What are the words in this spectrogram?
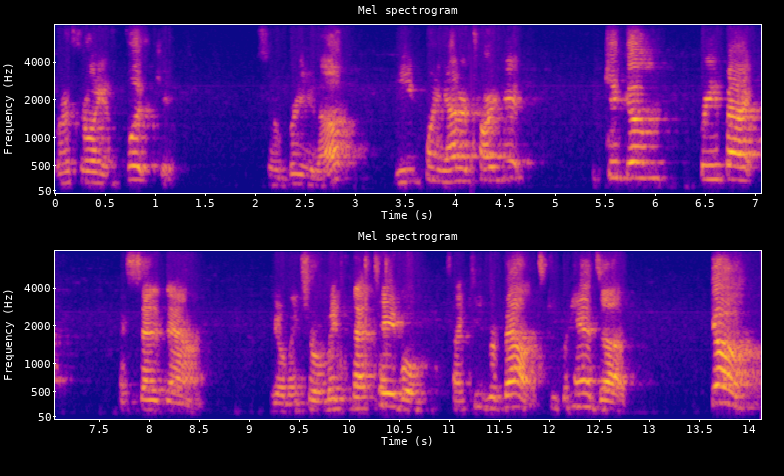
We're throwing a foot kick. So bring it up. Knee pointing at our target. Kick them. Bring it back. And set it down. You know, make sure we're making that table. Try and keep your balance. Keep your hands up. Go.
